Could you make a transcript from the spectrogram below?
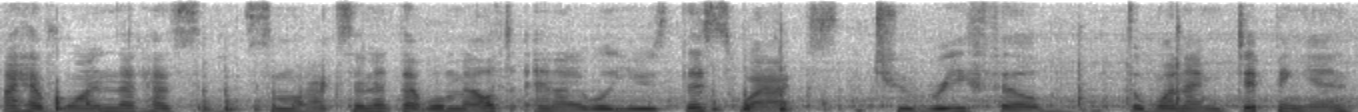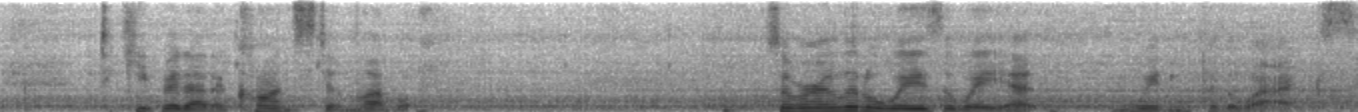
I have one that has some, some, wax in it that will melt and I will use this wax to refill the one I'm dipping in to keep it at a constant level. So we're a little ways away yet, waiting for the wax.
